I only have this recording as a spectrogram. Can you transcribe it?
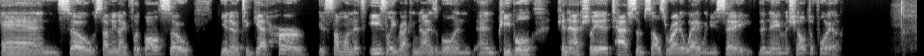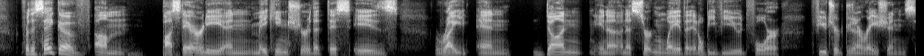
And so Sunday night football. So, you know, to get her is someone that's easily recognizable and and people can actually attach themselves right away when you say the name Michelle Tafoya. For the sake of um, posterity and making sure that this is right and done in a in a certain way that it'll be viewed for future generations,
